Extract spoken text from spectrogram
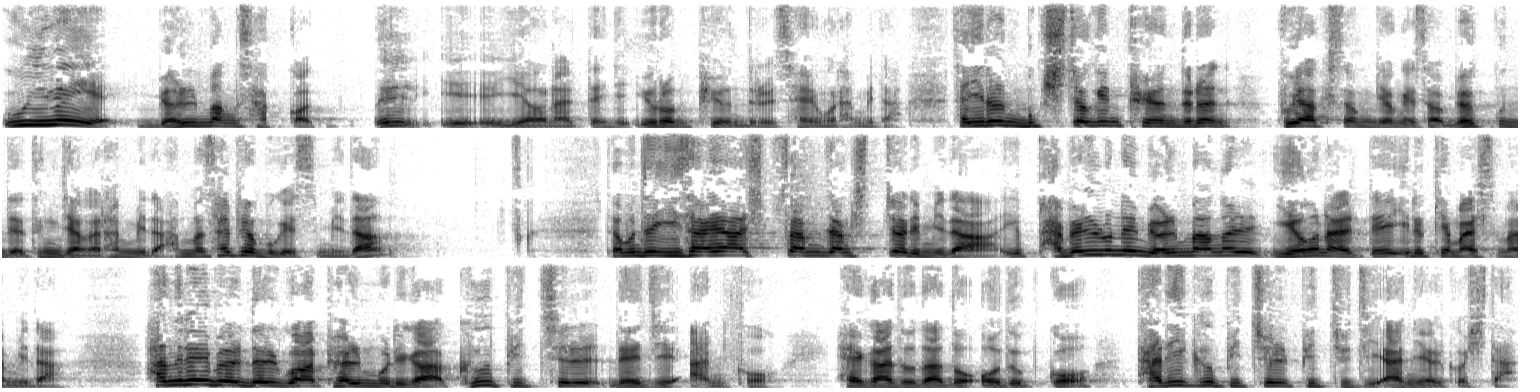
의외의 멸망 사건을 예, 예언할 때 이런 표현들을 사용을 합니다. 자, 이런 묵시적인 표현들은 구약 성경에서 몇 군데 등장을 합니다. 한번 살펴보겠습니다. 자, 먼저 이사야 13장 10절입니다. 바벨론의 멸망을 예언할 때 이렇게 말씀합니다. 하늘의 별들과 별무리가 그 빛을 내지 않고 해가 돋아도 어둡고 달이 그 빛을 비추지 아니할 것이다.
